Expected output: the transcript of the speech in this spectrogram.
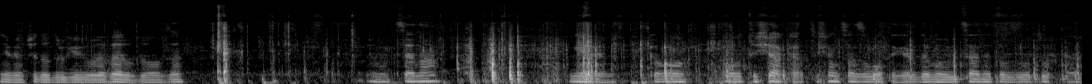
nie wiem czy do drugiego levelu dochodzę. Cena? Nie wiem, koło, koło tysiaka, tysiąca złotych. Jak mówił ceny to w złotówkach.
